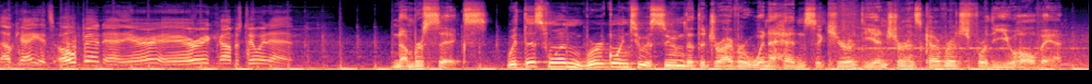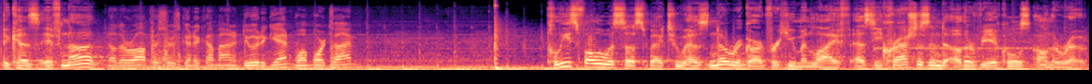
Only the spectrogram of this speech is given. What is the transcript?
okay? It's open, and here, here it comes to an end. Number 6. With this one, we're going to assume that the driver went ahead and secured the insurance coverage for the U-Haul van. Because if not, Another officer is going to come out and do it again one more time. police follow a suspect who has no regard for human life as he crashes into other vehicles on the road.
